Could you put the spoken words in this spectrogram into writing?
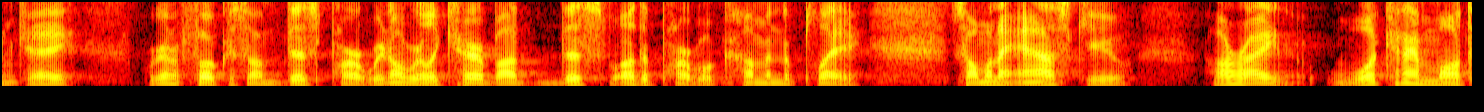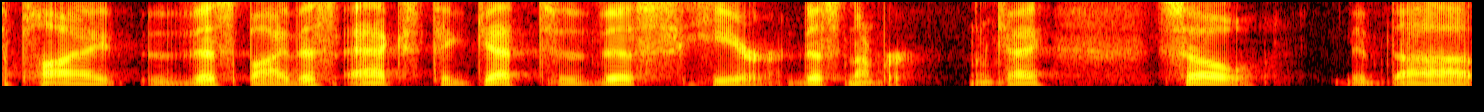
okay? We're going to focus on this part. We don't really care about this other part will come into play. So I'm going to ask you, all right, what can I multiply this by, this x, to get to this here, this number, okay? So uh,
